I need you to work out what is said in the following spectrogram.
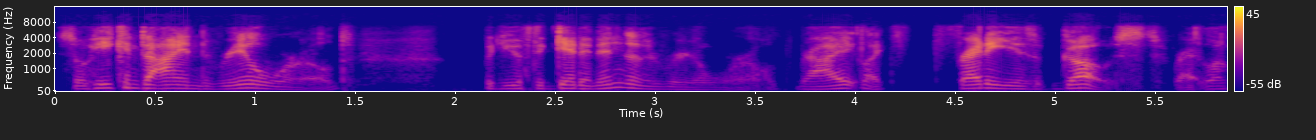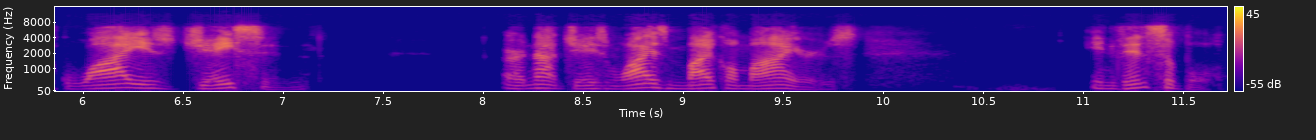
So he can die in the real world but you have to get him into the real world right? Like freddy is a ghost right like why is jason or not Jason, why is Michael Myers invincible?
